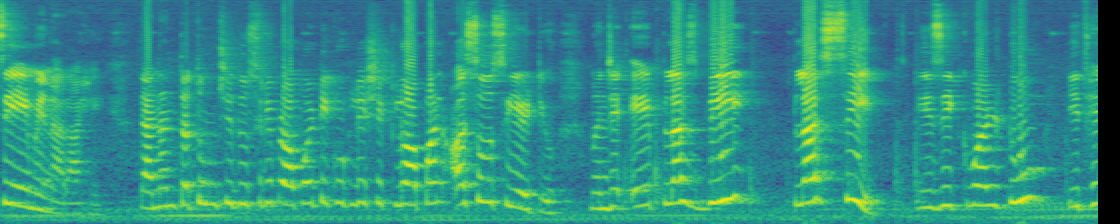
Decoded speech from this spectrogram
सेम येणार आहे. त्यानंतर तुमची दुसरी प्रॉपर्टी कुठली शिकलो आपण? असोसिएटिव्ह म्हणजे A plus B plus C is equal to इथे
